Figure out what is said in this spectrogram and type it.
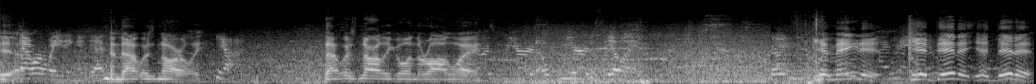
Yeah. Now we're waiting again. And that was gnarly. yeah. That was gnarly going the wrong way. It was weird, a weird feeling. You made it. You did it. You did it.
